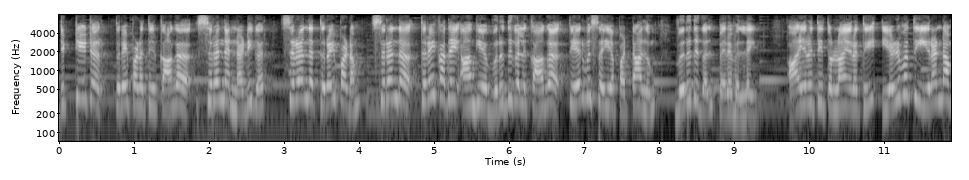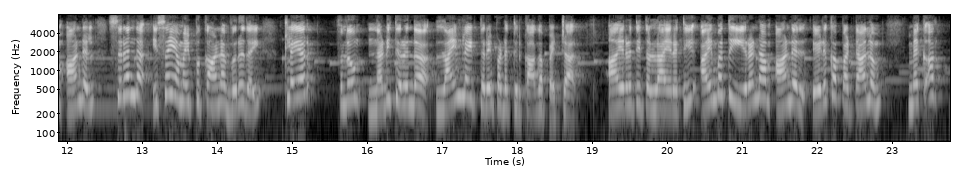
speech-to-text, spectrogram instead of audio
டிக்டேட்டர் திரைப்படத்திற்காக சிறந்த நடிகர் சிறந்த திரைப்படம் சிறந்த திரைக்கதை ஆகிய விருதுகளுக்காக தேர்வு செய்யப்பட்டாலும் விருதுகள் பெறவில்லை. ஆயிரத்தி தொள்ளாயிரத்தி எழுபத்தி இரண்டாம் ஆண்டில் சிறந்த இசையமைப்புக்கான விருதை கிளேயர் ஃபிலும் நடித்திருந்த லைம்லைட் திரைப்படத்திற்காக பெற்றார். ஆயிரத்தி தொள்ளாயிரத்தி ஐம்பத்தி இரண்டாம் ஆண்டில் எடுக்கப்பட்டாலும் மெக்கார்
